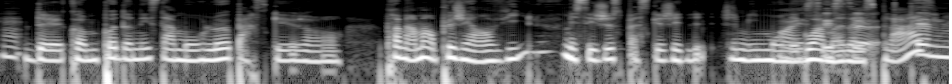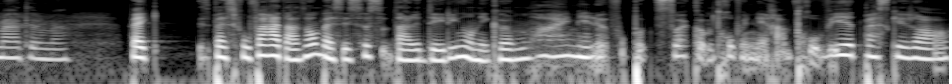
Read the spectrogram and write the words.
Mm. de comme pas donner cet amour-là parce que genre premièrement en plus j'ai envie là, mais c'est juste parce que j'ai mis mon Ouais, ego à mauvaise ça. place. Tellement, tellement. Fait que parce qu'il faut faire attention, ben c'est ça, dans le dating, on est comme Ouais, mais là, faut pas que tu sois comme trop vulnérable trop vite parce que genre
